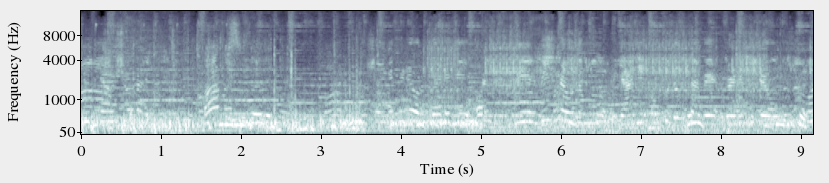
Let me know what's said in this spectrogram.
Türkan Şura. Var mı sizde öyle bir? Şeyi biliyorum böyle bir, bir bilmiyordum. Yani okudum tabii böyle bir şey olduğunu ama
